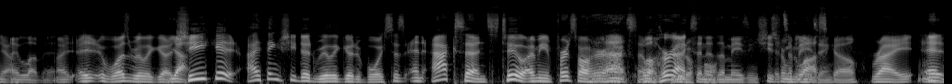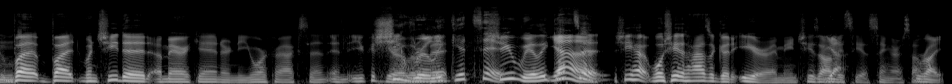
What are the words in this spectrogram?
Yeah. I love it. I, it, was really good. Yeah. She could. I think she did really good voices and accents too. I mean, first of all, her accent. well, her accent is amazing. She's It's from amazing. Glasgow. right. Mhm. And but but when she did American or New Yorker accent, and you could She really bit, gets it. She really gets Yeah. it. She ha- well, she has a good ear. I mean, she's obviously a singer, so Right,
